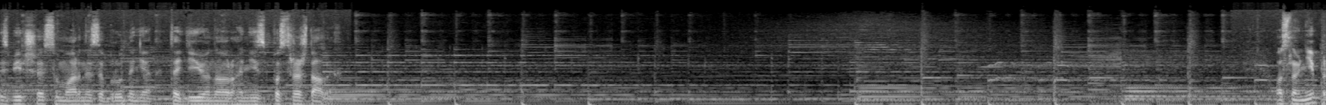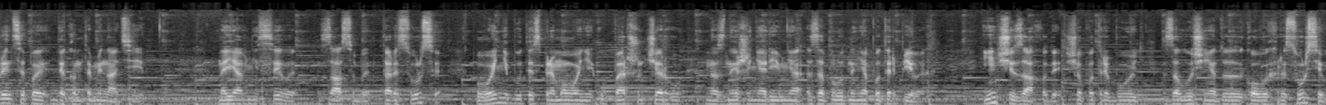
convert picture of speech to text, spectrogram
збільшує сумарне забруднення та дію на організм постраждалих. Основні принципи деконтамінації. Наявні сили, засоби та ресурси повинні бути спрямовані у першу чергу на зниження рівня забруднення потерпілих. Інші заходи, що потребують залучення додаткових ресурсів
